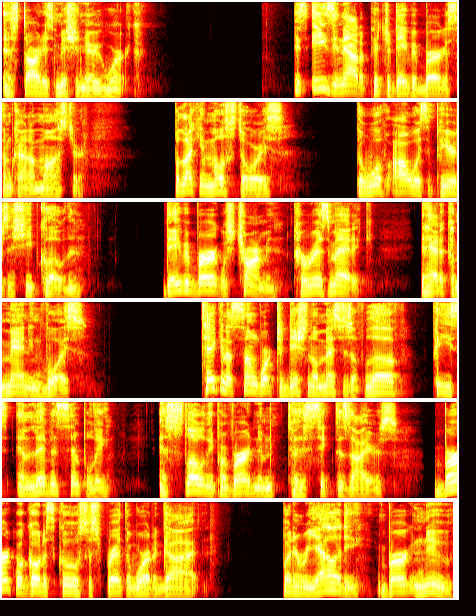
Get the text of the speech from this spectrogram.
and start his missionary work. It's easy now to picture David Berg as some kind of monster, but like in most stories, the wolf always appears in sheep clothing. David Berg was charming, charismatic, and had a commanding voice taking a somewhat traditional message of love, peace, and living simply, and slowly perverting him to his sick desires. Berg would go to schools to spread the word of God, but in reality, Berg knew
